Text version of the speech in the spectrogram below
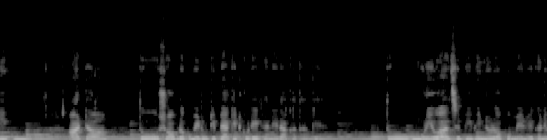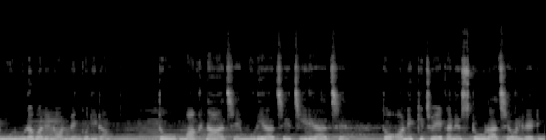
গেহু, আটা, তো সব রকমের রুটি প্যাকেট করে এখানে রাখা থাকে। তো মুড়িও আছে বিভিন্ন রকমের, এখানে মুড়মুড়া বলে নন বেঙ্গলিরা তো মাখনা আছে, মুড়ি আছে, চিড়ে আছে, তো অনেক কিছুই এখানে স্টোর আছে অলরেডি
